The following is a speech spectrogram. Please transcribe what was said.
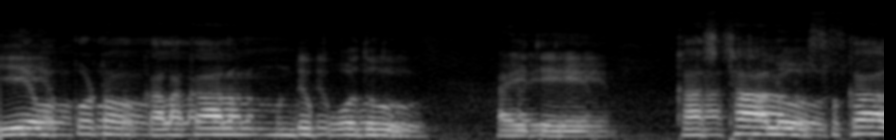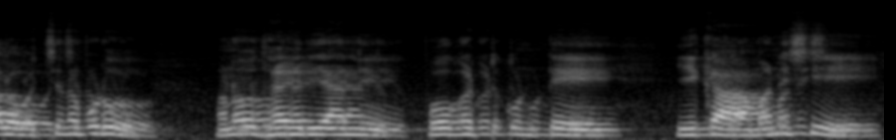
ఏ ఒక్కటో కలకాలం ఉండిపోదు. అయితే కష్టాలు సుఖాలు వచ్చినప్పుడు మనోధైర్యాన్ని పోగొట్టుకుంటే ఇక ఆ మనిషి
